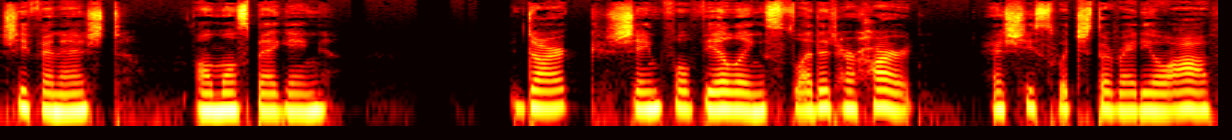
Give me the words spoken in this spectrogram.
she finished, almost begging. Dark, shameful feelings flooded her heart as she switched the radio off.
